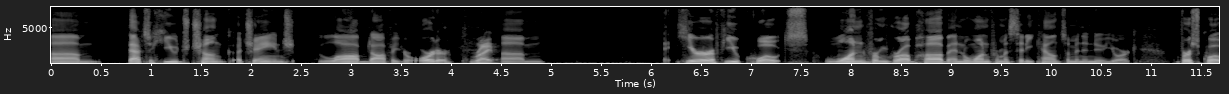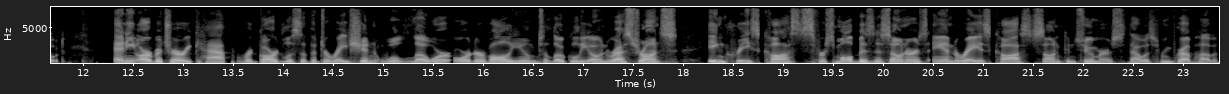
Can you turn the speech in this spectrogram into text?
um, that's a huge chunk a change lobbed off of your order. right. Um, here are a few quotes one from Grubhub and one from a city councilman in New York. First quote Any arbitrary cap, regardless of the duration, will lower order volume to locally owned restaurants, increase costs for small business owners, and raise costs on consumers. That was from Grubhub.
